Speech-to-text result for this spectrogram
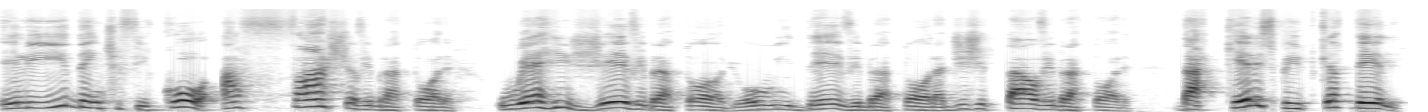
Ele identificou a faixa vibratória, o RG vibratório, ou o ID vibratório, a digital vibratória, daquele espírito que é dele.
